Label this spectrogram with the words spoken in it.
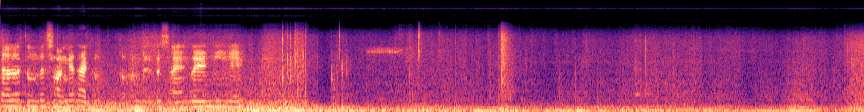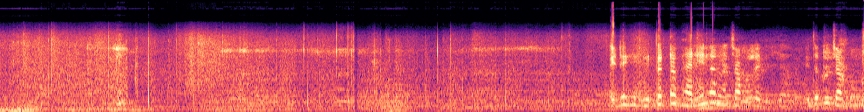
তাহলে তোমাদের সঙ্গে থাকো তোমাদেরকে সঙ্গে করে নিয়ে যাই। এটা কি ভিতরটা ভ্যানিলা না চকলেট এটা তো চকলেট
